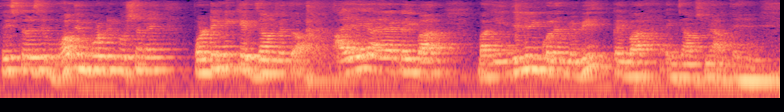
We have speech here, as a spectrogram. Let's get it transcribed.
तो इस तरह से बहुत इंपॉर्टेंट क्वेश्चन है। पॉलिटेक्निक के एग्ज़ाम में तो आया ही आया कई बार, बाकी इंजीनियरिंग कॉलेज में भी कई बार एग्ज़ाम्स में आते हैं।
